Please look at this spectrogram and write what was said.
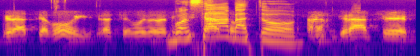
Grazie a voi, grazie a voi di avermi Buon invitato. sabato. Ah, Grazie.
